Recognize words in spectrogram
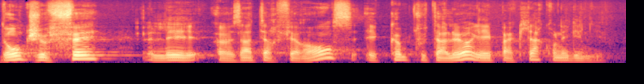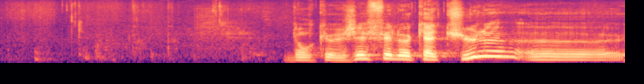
Donc, je fais les euh, interférences et comme tout à l'heure, il n'est pas clair qu'on ait gagné. Donc, euh, j'ai fait le calcul, euh,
